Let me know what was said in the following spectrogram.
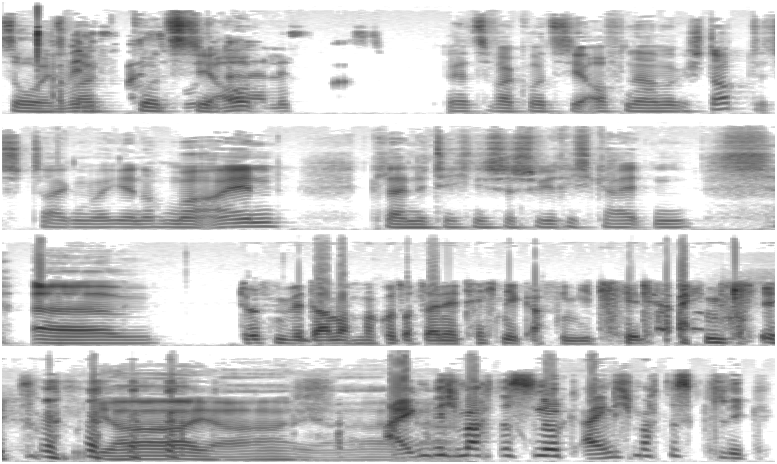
So, jetzt wenigstens kurz die wo jetzt war kurz die Aufnahme gestoppt. Jetzt steigen wir hier nochmal ein. Kleine technische Schwierigkeiten. Ähm, Dürfen wir da noch mal kurz auf deine Technikaffinität eingehen? ja, ja, ja. Eigentlich macht es nur, eigentlich macht es Klick.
